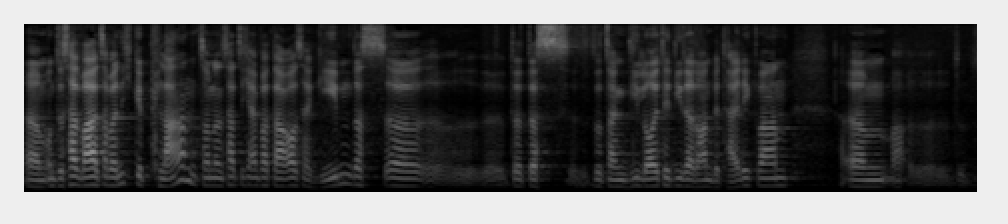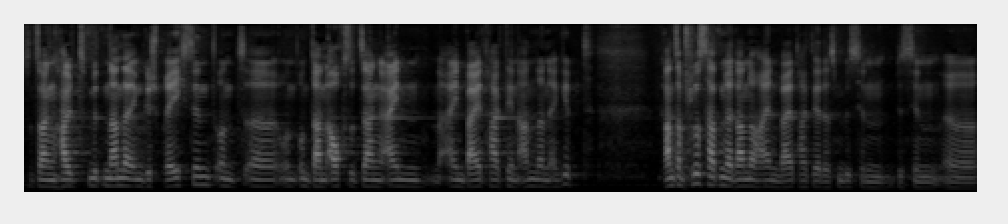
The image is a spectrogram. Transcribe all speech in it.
Ähm, und das war jetzt aber nicht geplant, sondern es hat sich einfach daraus ergeben, dass, äh, dass sozusagen die Leute, die daran beteiligt waren, ähm, sozusagen halt miteinander im Gespräch sind und, und, und dann auch sozusagen ein, ein Beitrag den anderen ergibt. Ganz am Schluss hatten wir dann noch einen Beitrag, der das ein bisschen, bisschen äh,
